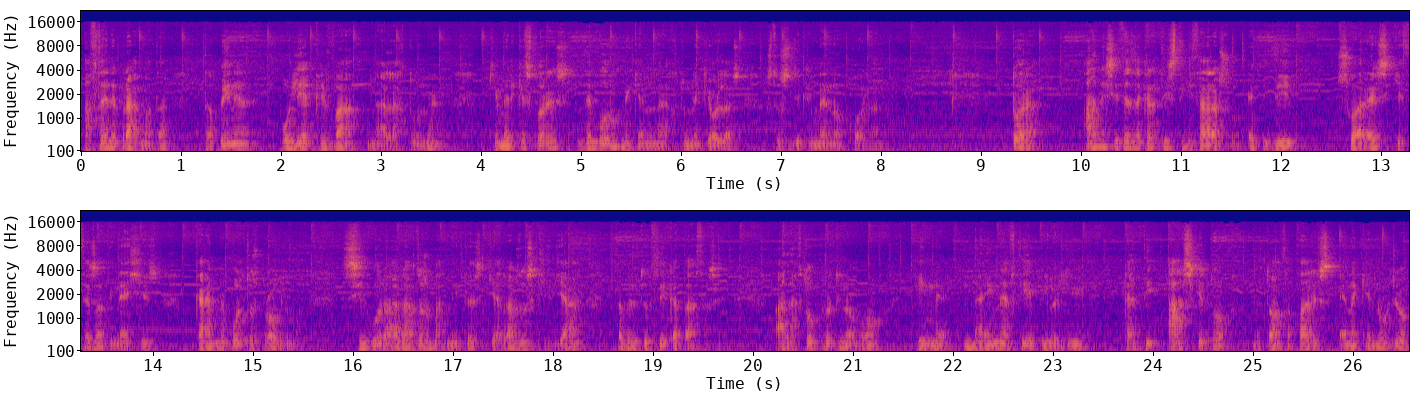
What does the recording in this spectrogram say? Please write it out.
Αυτά είναι πράγματα τα οποία είναι πολύ ακριβά να αλλάχτούν και μερικές φορές δεν μπορούν και να αλλάχτούν κιόλας στο συγκεκριμένο όργανο. Τώρα, αν εσύ θες να κρατήσεις την κιθάρα σου επειδή σου αρέσει και θες να την έχεις, κάνει ένα απολύτως πρόβλημα. Σίγουρα αλλάζοντας μαγνήτες και αλλάζοντας κλειδιά θα βελτιωθεί η κατάσταση. Αλλά αυτό που προτείνω εγώ είναι να είναι αυτή η επιλογή κάτι άσχετο με το αν θα πάρεις ένα καινούριο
